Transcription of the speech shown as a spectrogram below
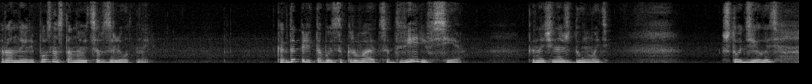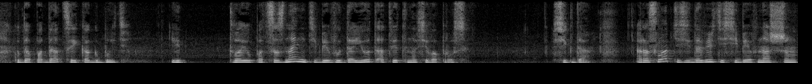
рано или поздно становится взлетной. Когда перед тобой закрываются двери все, ты начинаешь думать, что делать, куда податься и как быть. И твое подсознание тебе выдает ответы на все вопросы. Всегда. Расслабьтесь и доверьте себе. В нашем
